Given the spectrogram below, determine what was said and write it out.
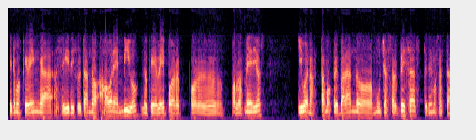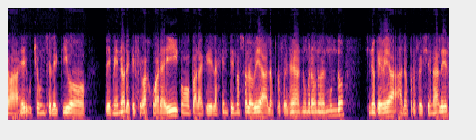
queremos que venga a seguir disfrutando ahora en vivo, lo que ve por, por, por los medios. Y bueno, estamos preparando muchas sorpresas, tenemos hasta hecho un selectivo de menores que se va a jugar ahí, como para que la gente no solo vea a los profesionales número uno del mundo, sino que vea a los profesionales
